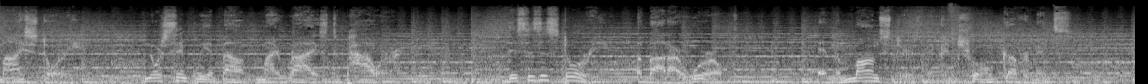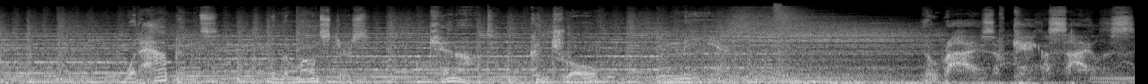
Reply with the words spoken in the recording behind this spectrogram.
my story, nor simply about my rise to power. This is a story about our world and the monsters that control governments. What happens when the monsters cannot control me? The Rise of King Asilas.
